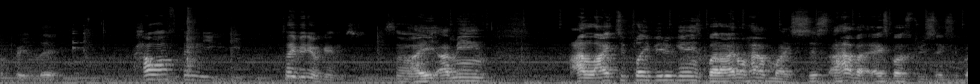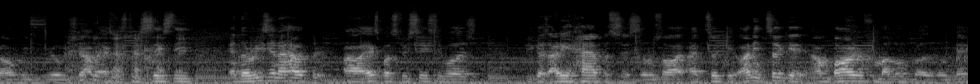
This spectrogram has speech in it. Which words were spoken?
I'm pretty lit. How often you, you play video games? So I I mean, I like to play video games, but I don't have my sis. I have an Xbox 360, bro. I'm be real with you. I have an Xbox 360, and the reason I have a th- uh, Xbox 360 was because I didn't have a system, so I, I took it. I didn't took it. I'm borrowing it from my little brother, okay?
